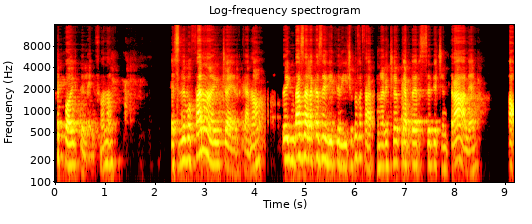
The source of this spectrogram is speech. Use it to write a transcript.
E poi il telefono. E se devo fare una ricerca, no? in base alla casa editrice, cosa faccio? Una ricerca per sede centrale? No,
